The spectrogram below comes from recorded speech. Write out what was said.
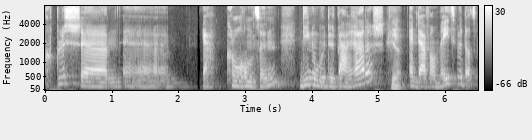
8-plus ehm, eh, ja, klanten, die noemen we dus baanraders. Ja. En daarvan weten we dat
